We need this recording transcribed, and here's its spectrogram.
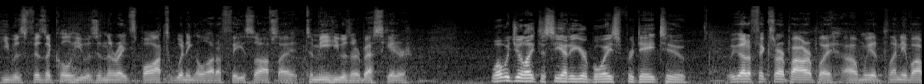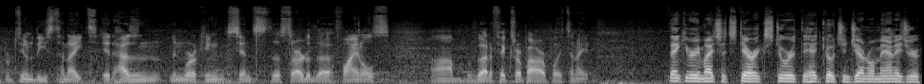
he was physical. He was in the right spots, winning a lot of faceoffs. I, to me, he was our best skater. What would you like to see out of your boys for day two? We got to fix our power play. Um, we had plenty of opportunities tonight. It hasn't been working since the start of the finals. Um, we've got to fix our power play tonight. Thank you very much. It's Derek Stuart, the head coach and general manager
